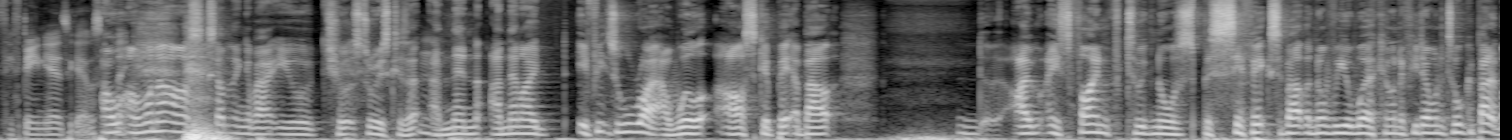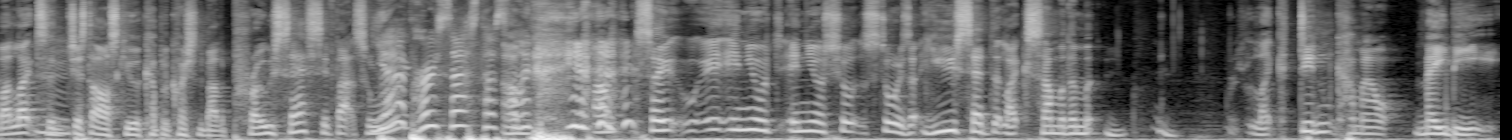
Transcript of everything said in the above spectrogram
15 years ago or I, something. I want to ask something about your short stories because, Mm. and then and then I, if it's all right, I will ask a bit about. I, it's fine to ignore specifics about the novel you're working on if you don't want to talk about it. But I'd like to just ask you a couple of questions about the process, if that's all right. Mm. yeah, process. That's Um, fine. yeah. um, so in your in your short stories, you said that like some of them like didn't come out maybe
